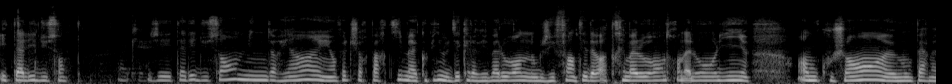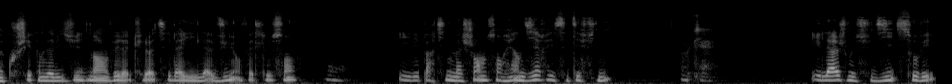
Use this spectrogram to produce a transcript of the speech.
étalé du sang. J'ai étalé du sang, mine de rien, et en fait, je suis repartie. Ma copine me disait qu'elle avait mal au ventre, donc j'ai feinté d'avoir très mal au ventre en allant en ligne, en me couchant. Euh, mon père m'a couché comme d'habitude, m'a enlevé la culotte, et là, il a vu en fait le sang. Mm. Et il est parti de ma chambre sans rien dire, et c'était fini. Ok. Et là, je me suis dit, sauvée.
